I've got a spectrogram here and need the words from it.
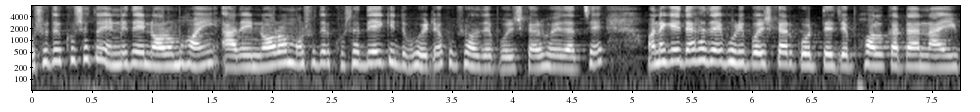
ওষুধের খোসা তো এমনিতেই নরম হয়, আর এই নরম ওষুধের খোসা দিয়েই কিন্তু ভুঁড়িটা খুব সহজে পরিষ্কার হয়ে যাচ্ছে। অনেকেই দেখা যায় ভুঁড়ি পরিষ্কার করতে যে ফল কাটা, নাইফ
